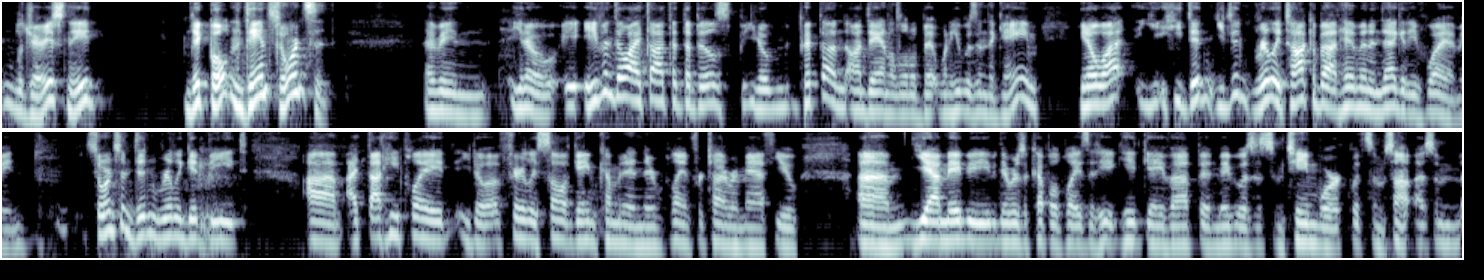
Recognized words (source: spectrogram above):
L'Jarius Sneed, Nick Bolton, and Dan Sorensen. I mean, you know, even though I thought that the Bills, you know, picked on, on Dan a little bit when he was in the game, you know what? He didn't. You didn't really talk about him in a negative way. I mean, Sorensen didn't really get beat. Um, I thought he played, you know, a fairly solid game coming in. They were playing for Tyrann Mathieu. Um, yeah, maybe there was a couple of plays that he he gave up, and maybe it was some teamwork with some some, some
